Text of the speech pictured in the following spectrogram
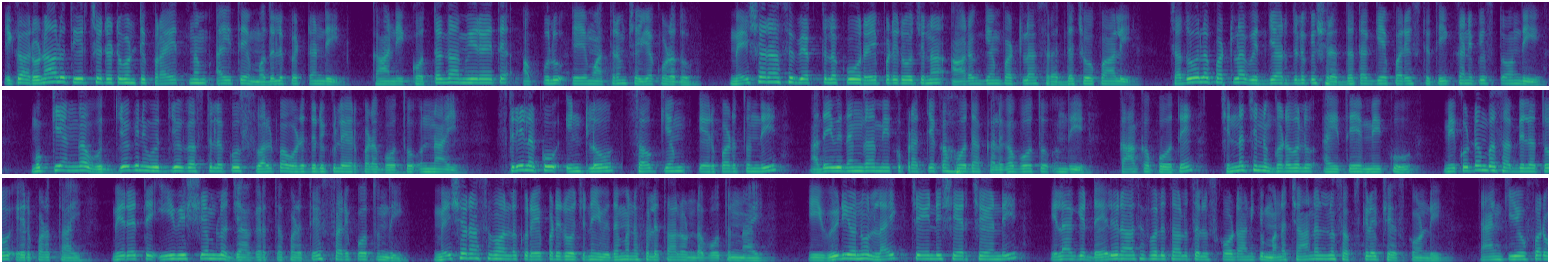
ఇక రుణాలు తీర్చేటటువంటి ప్రయత్నం అయితే మొదలుపెట్టండి. కానీ కొత్తగా మీరైతే అప్పులు ఏమాత్రం చేయకూడదు మేషరాశి వ్యక్తులకు రేపటి రోజున ఆరోగ్యం పట్ల శ్రద్ధ చూపాలి. చదువుల పట్ల విద్యార్థులకు శ్రద్ధ తగ్గే పరిస్థితి కనిపిస్తోంది. ముఖ్యంగా ఉద్యోగిని ఉద్యోగస్తులకు స్వల్ప ఒడిదుడుకులు ఏర్పడబోతూ ఉన్నాయి. స్త్రీలకు ఇంట్లో సౌఖ్యం ఏర్పడుతుంది. అదేవిధంగా మీకు ప్రత్యేక హోదా కలగబోతూ ఉంది. కాకపోతే చిన్న చిన్న గొడవలు అయితే మీకు మీ కుటుంబ సభ్యులతో ఏర్పడతాయి. మీరైతే ఈ విషయంలో జాగ్రత్త పడితే సరిపోతుంది. మేషరాశి వాళ్ళకు రేపటి రోజున ఈ విధమైన ఫలితాలు ఉండబోతున్నాయి. ఈ వీడియోను లైక్ చేయండి షేర్ చేయండి. ఇలాగే డైలీ రాశి ఫలితాలు తెలుసుకోవడానికి మన ఛానల్ను సబ్స్క్రైబ్ చేసుకోండి. Thank you for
